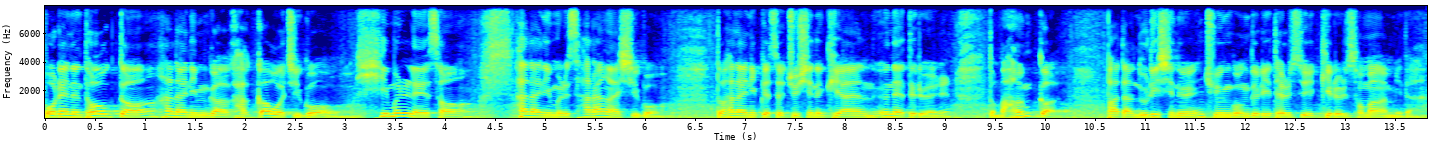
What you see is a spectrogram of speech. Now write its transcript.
올해는 더욱더 하나님과 가까워지고 힘을 내서 하나님을 사랑하시고 또 하나님께서 주시는 귀한 은혜들을 또 마음껏 받아 누리시는 주인공들이 될 수 있기를 소망합니다.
